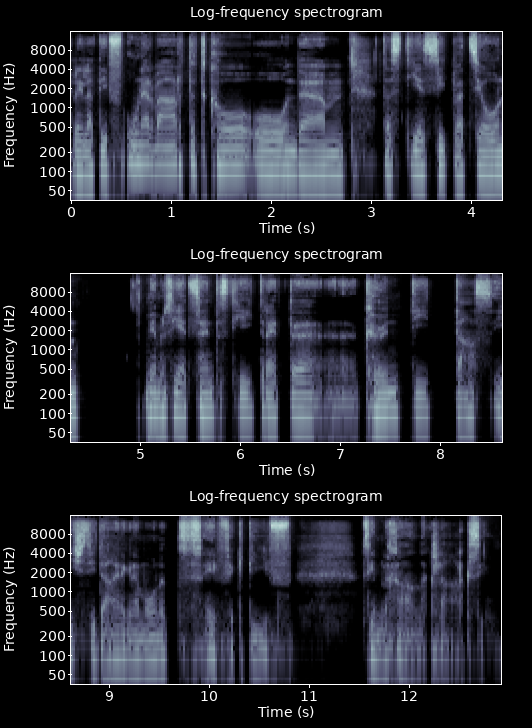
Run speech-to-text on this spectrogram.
relativ unerwartet gekommen und ähm, dass die Situation, wie wir sie jetzt haben, dass die eintreten äh, könnte, das ist seit einigen Monaten effektiv ziemlich allen klar gewesen.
